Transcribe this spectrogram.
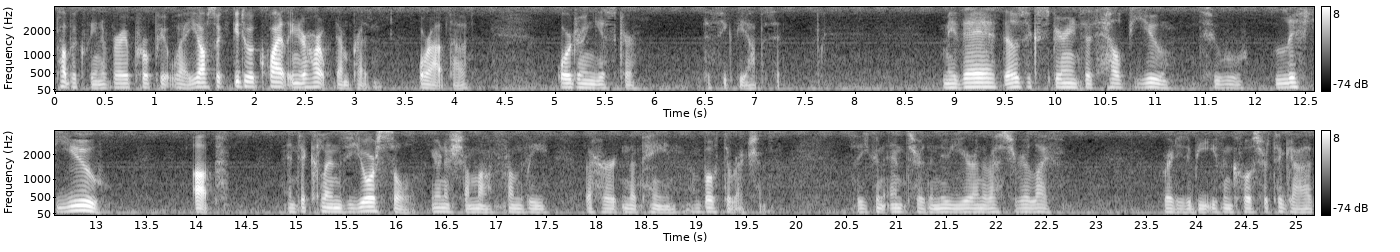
publicly in a very appropriate way. You also could do it quietly in your heart with them present or out loud or during Yizkor to seek the opposite. May they, those experiences help you to lift you up and to cleanse your soul, your neshama, from the, the hurt and the pain in both directions. So you can enter the new year and the rest of your life ready to be even closer to God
